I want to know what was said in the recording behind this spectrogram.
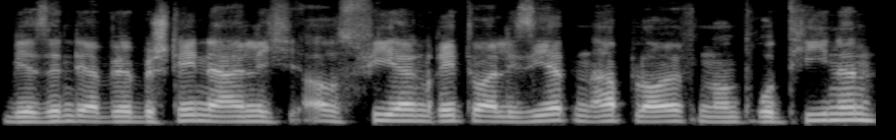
wir sind ja, wir bestehen ja eigentlich aus vielen ritualisierten Abläufen und Routinen.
